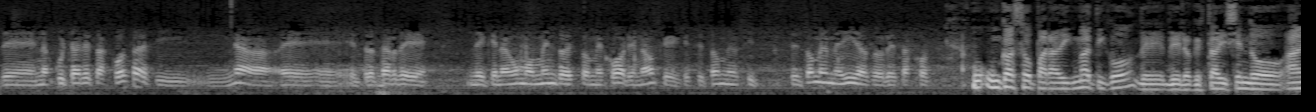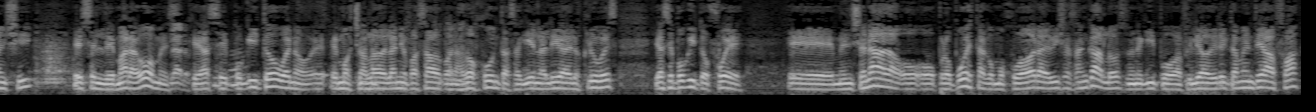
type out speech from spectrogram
de no escuchar esas cosas y, nada, eh, tratar de, de, que en algún momento esto mejore, ¿no? Que, se tomen se tomen medidas sobre esas cosas. Un caso paradigmático de, de lo que está diciendo Angie es el de Mara Gómez, que hace poquito, bueno, eh, hemos charlado el año pasado con las dos juntas aquí en la Liga de los Clubes y hace poquito fue eh, mencionada o, propuesta como jugadora de Villa San Carlos, un equipo afiliado directamente a AFA,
